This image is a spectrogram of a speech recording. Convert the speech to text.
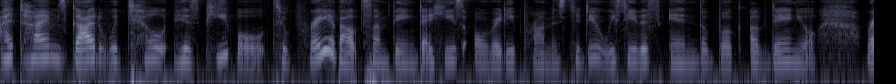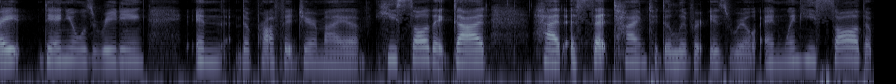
at times God would tell his people to pray about something that he's already promised to do. We see this in the book of Daniel, right? Daniel was reading in the prophet Jeremiah. He saw that God had a set time to deliver Israel. And when he saw the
